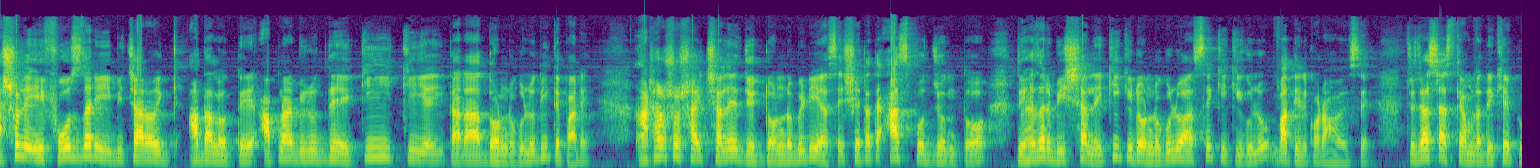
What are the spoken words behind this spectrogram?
আসলে এই ফৌজদারি বিচারক আদালতে আপনার বিরুদ্ধে কি কি তারা দণ্ডগুলো দিতে পারে? আঠারোশো ষাট সালে যে দণ্ডবিধি আছে, সেটাতে আজ পর্যন্ত দু হাজার বিশ সালে কি কি দণ্ডগুলো আছে, কি, কিগুলো বাতিল করা হয়েছে। তো জাস্ট আজকে আমরা দেখি একটু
